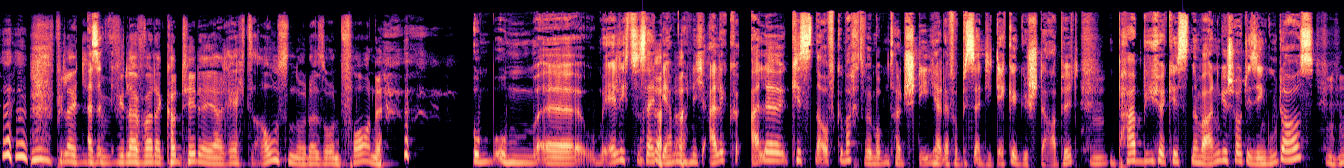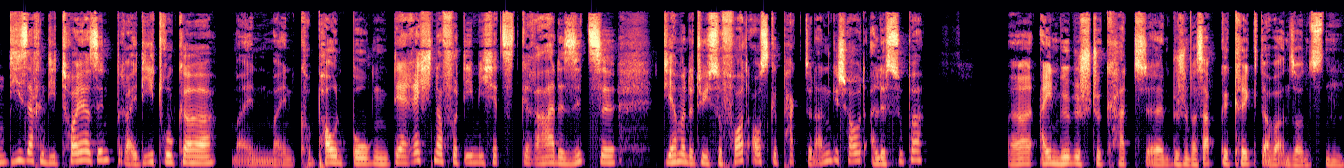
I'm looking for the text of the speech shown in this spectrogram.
vielleicht, Also- vielleicht war der Container ja rechts außen oder so und vorne. Um, um, äh, um ehrlich zu sein, wir haben noch nicht alle, alle Kisten aufgemacht, weil momentan stehen die halt einfach bis an die Decke gestapelt. Mhm. Ein paar Bücherkisten haben wir angeschaut, die sehen gut aus. Mhm. Die Sachen, die teuer sind, 3D-Drucker, mein, mein Compound-Bogen, der Rechner, vor dem ich jetzt gerade sitze, die haben wir natürlich sofort ausgepackt und angeschaut. Alles super. Äh, ein Möbelstück hat äh, ein bisschen was abgekriegt, aber ansonsten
